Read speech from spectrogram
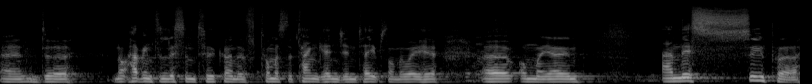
and uh, not having to listen to kind of Thomas the Tank Engine tapes on the way here uh, on my own. And this super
